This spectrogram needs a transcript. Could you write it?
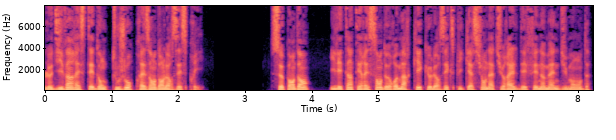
Le divin restait donc toujours présent dans leurs esprits. Cependant, il est intéressant de remarquer que leurs explications naturelles des phénomènes du monde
